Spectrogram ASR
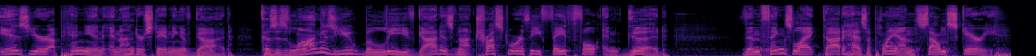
is your opinion and understanding of God? Because as long as you believe God is not trustworthy, faithful, and good, then things like God has a plan sound scary.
